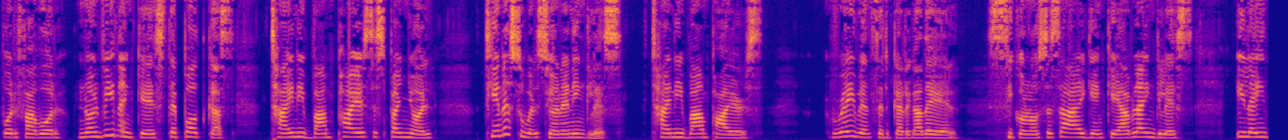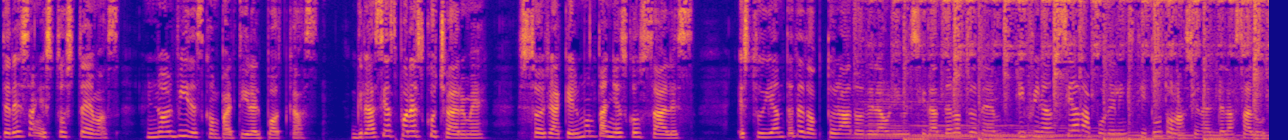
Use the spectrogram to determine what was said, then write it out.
Por favor, no olviden que este podcast, Tiny Vampires Español, tiene su versión en inglés, Tiny Vampires. Raven se encarga de él. Si conoces a alguien que habla inglés y le interesan estos temas, no olvides compartir el podcast. Gracias por escucharme. Soy Raquel Montañez González, estudiante de doctorado de la Universidad de Notre Dame y financiada por el Instituto Nacional de la Salud.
